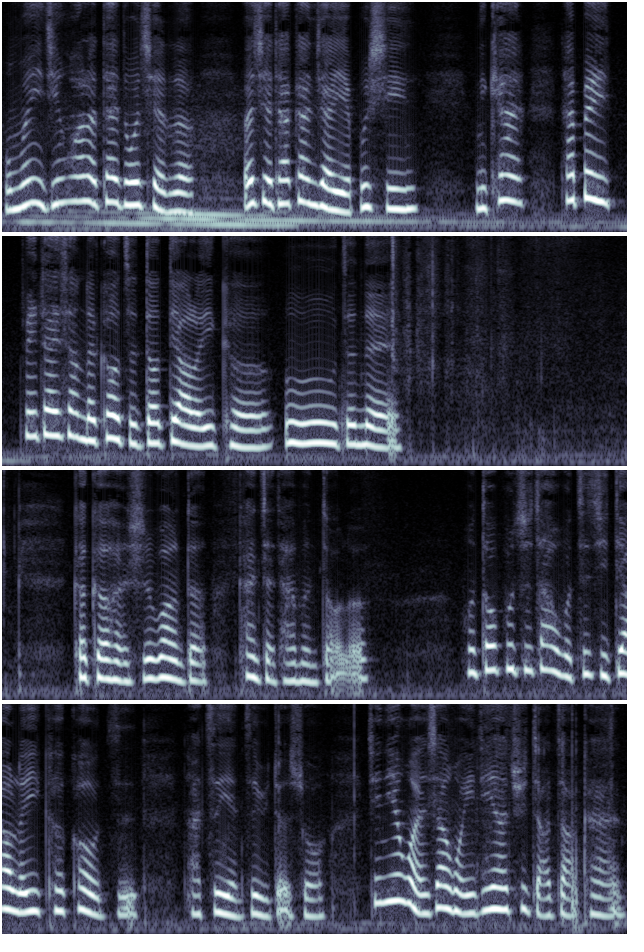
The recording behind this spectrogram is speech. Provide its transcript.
我们已经花了太多钱了。”而且他看起来也不新，你看他背背带上的扣子都掉了一颗，呜、真的。可可很失望的看着他们走了，我都不知道我自己掉了一颗扣子，他自言自语的说：“今天晚上我一定要去找找看。”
